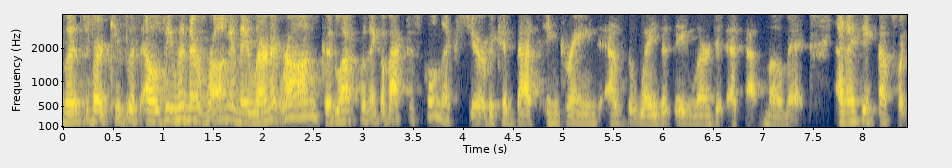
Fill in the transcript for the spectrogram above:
most of our kids with LD, when they're wrong and they learn it wrong, good luck when they go back to school next year because that's ingrained as the way that they learned it at that moment. And I think that's what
